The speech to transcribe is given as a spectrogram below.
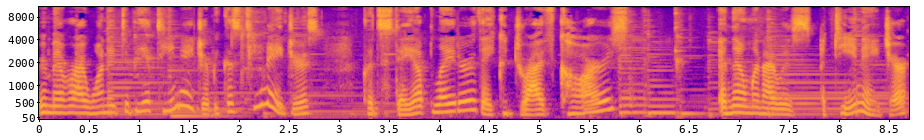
remember I wanted to be a teenager because teenagers could stay up later, they could drive cars. And then when I was a teenager,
